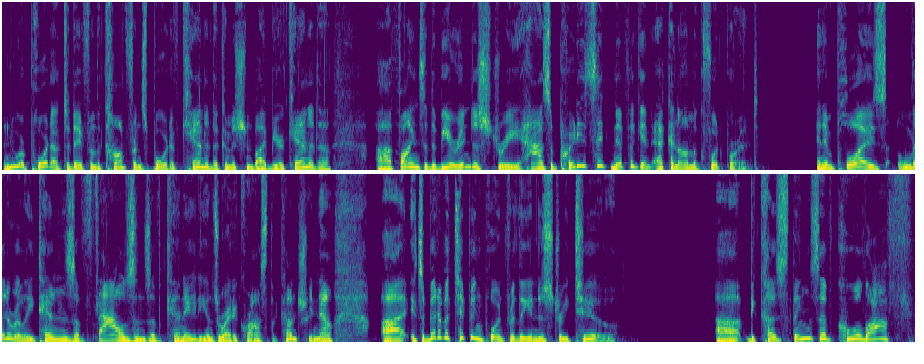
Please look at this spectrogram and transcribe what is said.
A new report out today from the Conference Board of Canada, commissioned by Beer Canada, uh, finds that the beer industry has a pretty significant economic footprint and employs literally tens of thousands of Canadians right across the country. Now, uh, it's a bit of a tipping point for the industry, too, uh, because things have cooled off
